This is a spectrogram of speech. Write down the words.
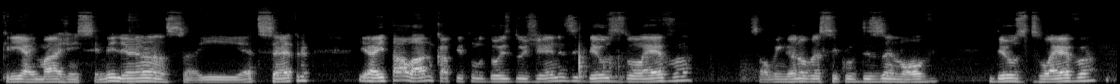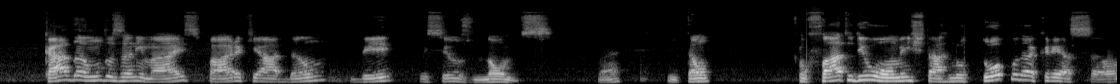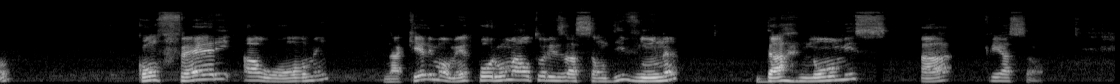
cria a imagem e semelhança e etc. E aí tá lá no capítulo 2 do Gênesis, Deus leva, salvo engano, o versículo 19, Deus leva cada um dos animais para que Adão dê os seus nomes. Né? Então, o fato de o homem estar no topo da criação confere ao homem, naquele momento, por uma autorização divina, dar nomes à criação.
